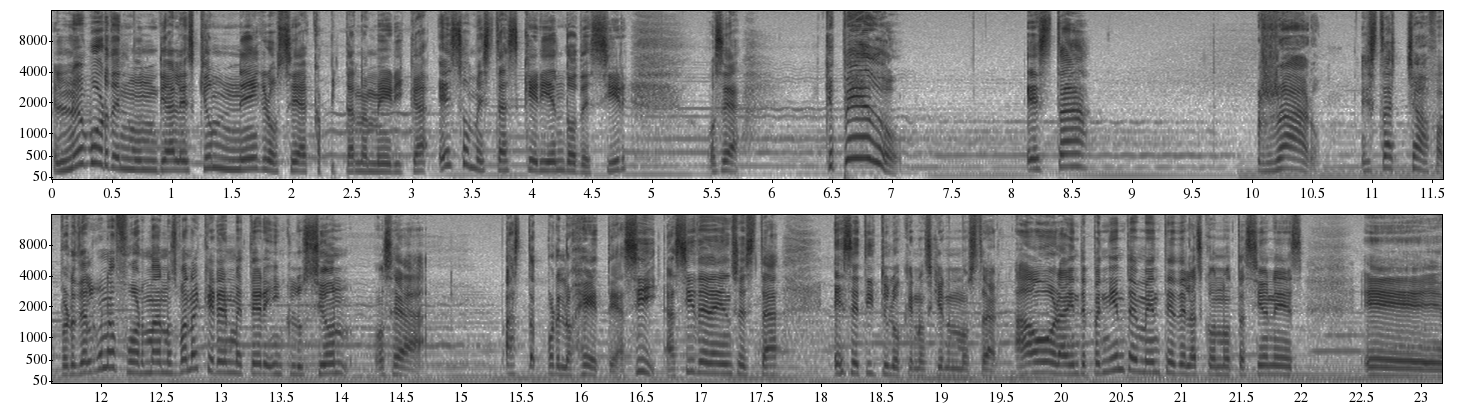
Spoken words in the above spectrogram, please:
El nuevo orden mundial es que un negro sea Capitán América. ¿Eso me estás queriendo decir? O sea, ¿qué pedo? Está raro está chafa, pero de alguna forma nos van a querer meter inclusión, o sea, hasta por el ojete, así, así de denso está ese título que nos quieren mostrar. Ahora, independientemente de las connotaciones eh,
